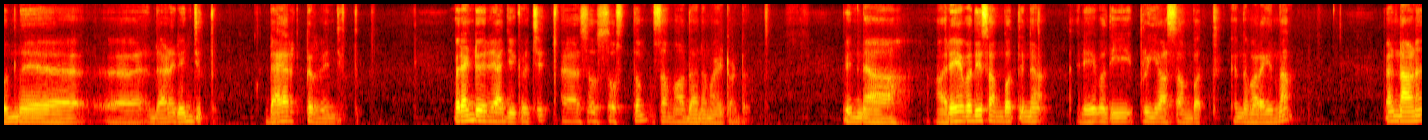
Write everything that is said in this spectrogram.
ഒന്ന് എന്താണ് രഞ്ജിത്ത് ഡയറക്ടർ രഞ്ജിത്ത്. രണ്ടുപേരും രാജിയൊക്കെ വെച്ച് സ്വസ്ഥം സമാധാനമായിട്ടുണ്ട്. പിന്നെ രേവതി സമ്പത്തിന് രേവതി പ്രിയ സമ്പത്ത് എന്ന് പറയുന്ന പെണ്ണാണ്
